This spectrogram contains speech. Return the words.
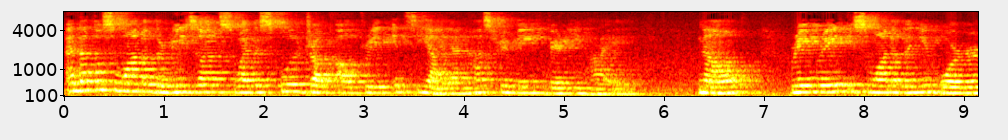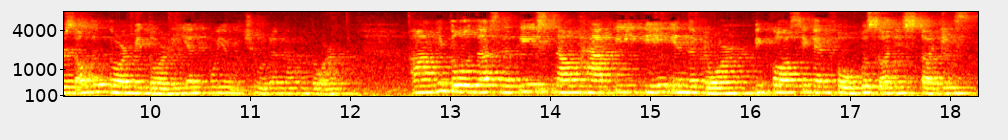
And that was one of the reasons why the school dropout rate in Siayan has remained very high. Now, Rain Rain is one of the new boarders of the dormitory. Yan po yung itsura ng dorm. Um, he told us that he is now happy being in the dorm because he can focus on his studies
